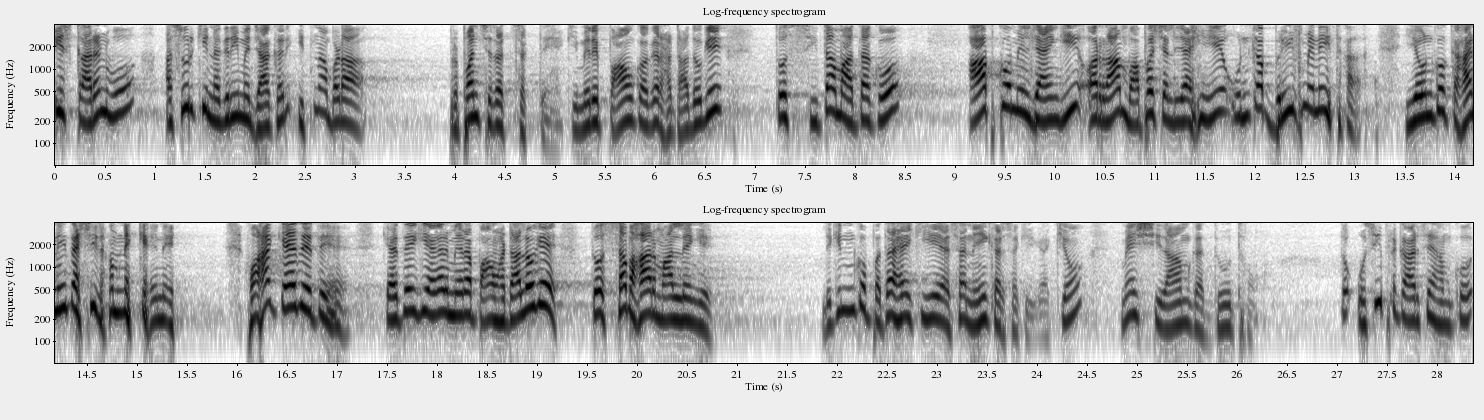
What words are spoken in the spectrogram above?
इस कारण वो असुर की नगरी में जाकर इतना बड़ा प्रपंच रच सकते हैं कि मेरे पाँव को अगर हटा दोगे तो सीता माता को आपको मिल जाएँगी और राम वापस चले जाएँगे, ये उनका ब्रीफ में नहीं था। ये उनको कहा नहीं था श्री राम ने कहने। वहाँ कह देते हैं, कहते हैं कि अगर मेरा पाँव हटा लोगे तो सब हार मान लेंगे। लेकिन उनको पता है कि ये ऐसा नहीं कर सकेगा। क्यों? मैं श्री राम का दूत हूँ। तो उसी प्रकार से हमको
